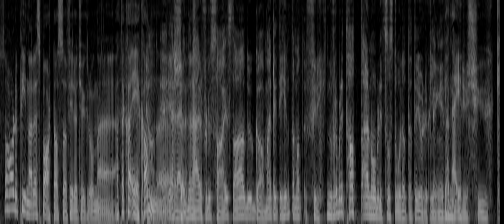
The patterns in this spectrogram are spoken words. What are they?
Så har du pinadø spart altså 24 kroner, etter hva jeg kan. Ja, jeg, jeg eh, skjønner her, for du sa i stad Du ga meg et lite hint om at frykten for å bli tatt er nå blitt så stor at dette gjør du ikke lenger. Ja, nei, er du sjuk?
